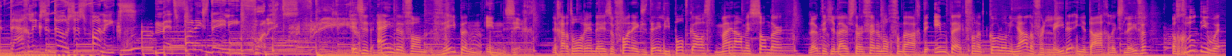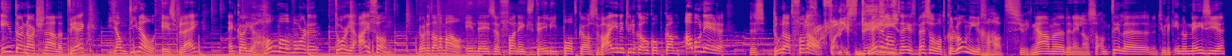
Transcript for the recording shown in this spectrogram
Je dagelijkse dosis Phonics met Phonics Daily. Phonics Daily. Is het einde van vapen in zicht? Je gaat het horen in deze Phonics Daily podcast. Mijn naam is Sander. Leuk dat je luistert. Verder nog vandaag de impact van het koloniale verleden in je dagelijks leven. Een gloednieuwe internationale track. Jan Dino is blij. En kan je homo worden door je iPhone? Je hoort het allemaal in deze Phonics Daily podcast. Waar je natuurlijk ook op kan abonneren. Dus doe dat vooral. Nederland heeft best wel wat koloniën gehad. Suriname, de Nederlandse Antillen, natuurlijk Indonesië.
